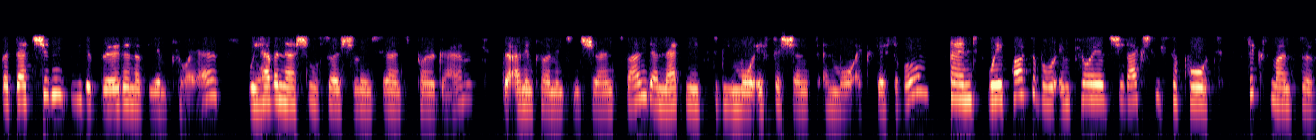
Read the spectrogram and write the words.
but that shouldn't be the burden of the employer. We have a national social insurance program, the Unemployment Insurance Fund, and that needs to be more efficient and more accessible. And where possible, employers should actually support six months of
